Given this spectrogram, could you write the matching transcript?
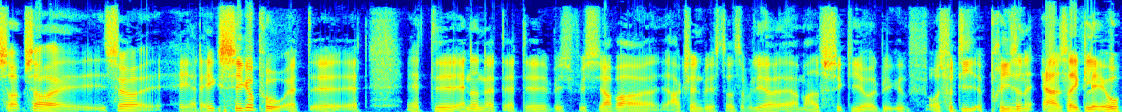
så, så, så er jeg da ikke sikker på, at, øh, at, at øh, andet end at, at øh, hvis, hvis jeg var aktieinvestor, så ville jeg være meget forsigtig i øjeblikket. Også fordi, at priserne er altså ikke lave.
